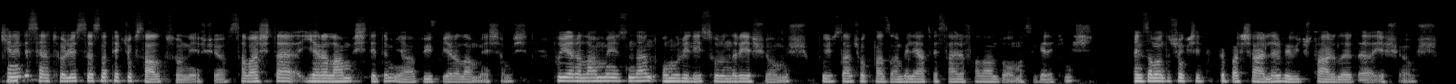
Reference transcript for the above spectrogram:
Kennedy senatörlüğü sırasında pek çok sağlık sorunu yaşıyor. Savaşta yaralanmış dedim ya, büyük bir yaralanma yaşamış. Bu yaralanma yüzünden omuriliği sorunları yaşıyormuş. Bu yüzden çok fazla ameliyat vesaire falan da olması gerekmiş. Aynı zamanda çok şiddetli baş ağrıları ve vücut ağrıları da yaşıyormuş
